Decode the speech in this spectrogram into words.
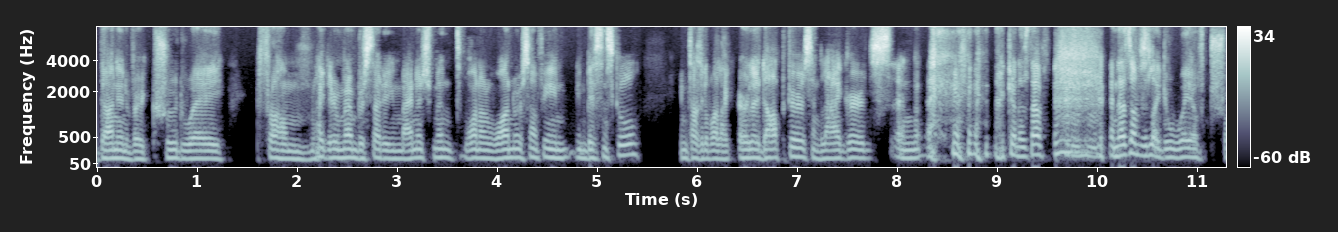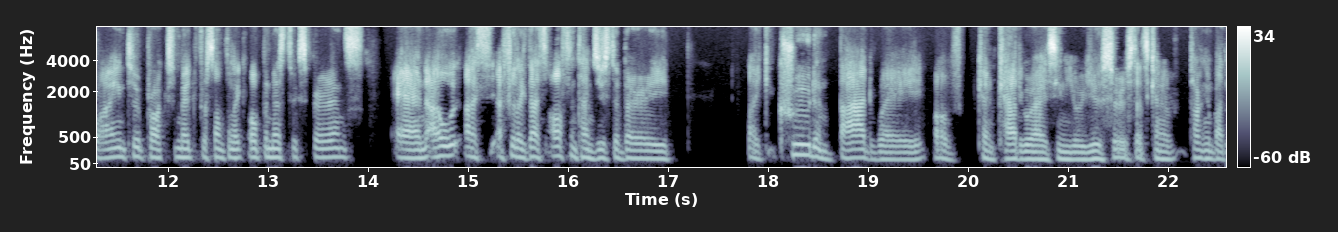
done in a very crude way from like I remember studying management one on one or something in, in business school I'm talking about like early adopters and laggards and that kind of stuff. Mm-hmm. And that's obviously like a way of trying to approximate for something like openness to experience. And I, w- I, I feel like that's oftentimes just a very like crude and bad way of kind of categorizing your users. That's kind of talking about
